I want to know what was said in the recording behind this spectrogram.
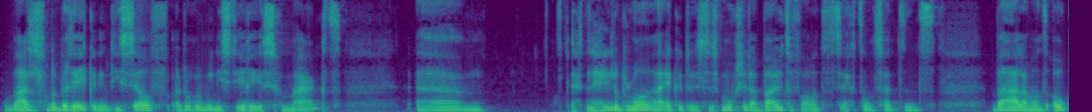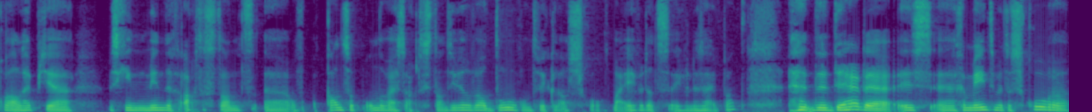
op basis van een berekening die zelf door een ministerie is gemaakt. Um, echt een hele belangrijke dus. Dus mocht je daar buiten vallen, dat is echt ontzettend balen. Want ook al heb je misschien minder achterstand uh, of kans op onderwijsachterstand. Je wil wel doorontwikkelen als school. Maar even, dat is even een zijpad. De derde is uh, gemeente met een score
